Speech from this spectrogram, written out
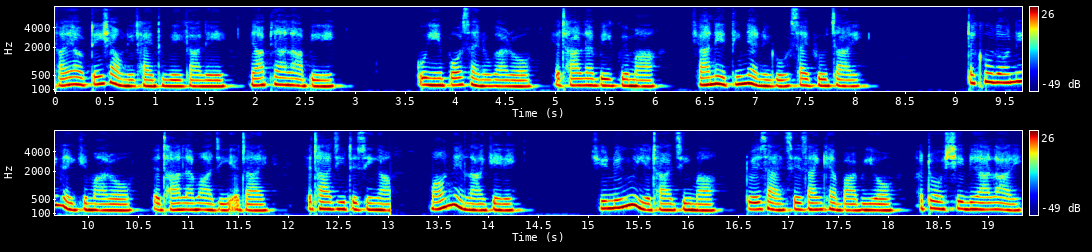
လာရောက်တိမ်းရှောင်နေထိုင်သူတွေကလည်းများပြားလာပြီး ကိုရင်ပေါ်ဆန်တို့ကတော့ယထာလမ်းပြီးကွင်းမှာရားနဲ့တီးနှံတွေကိုစိုက်ပျိုးကြတယ်။တခုသောနေ့လည်ခင်းမှာတော့ယထာလမ်းမကြီးအတိုင်းယထာကြီးတစ်စင်းကမောင်းနှင်လာခဲ့တယ်။ရင်နွေးဝင်ယထာကြီးမှာတွဲဆိုင်ဆဲဆိုင်ခံပါပြီးတော့အတော်ရှိလျားလာတယ်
